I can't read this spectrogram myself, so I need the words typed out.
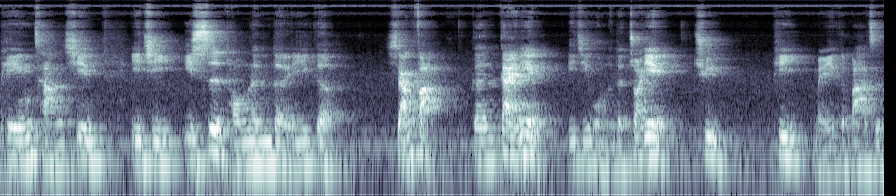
平常心以及一视同仁的一个想法跟概念，以及我们的专业去批每一个八字，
